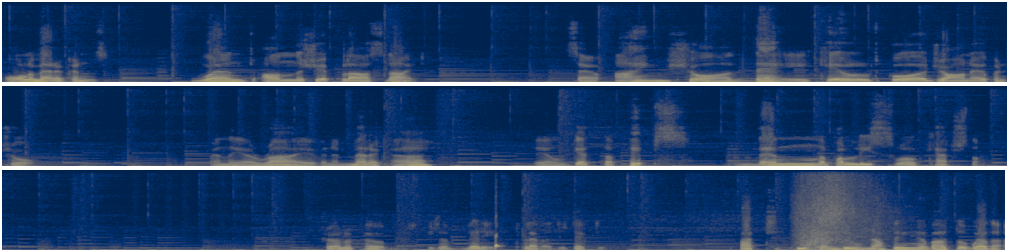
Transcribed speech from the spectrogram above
all Americans, weren't on the ship last night. So I'm sure they killed poor John Openshaw. When they arrive in America, they'll get the pips, and then the police will catch them. Sherlock Holmes is a very clever detective. But he can do nothing about the weather.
